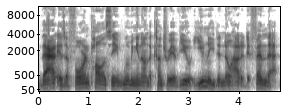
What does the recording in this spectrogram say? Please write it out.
That is a foreign policy moving in on the country of you. You need need to know how to defend that.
